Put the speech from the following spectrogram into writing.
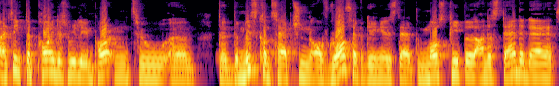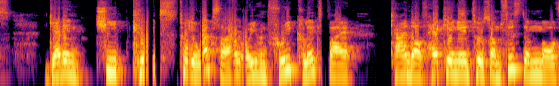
I think the point is really important to um, the the misconception of growth hacking is that most people understand it as getting cheap clicks to your website or even free clicks by kind of hacking into some system of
